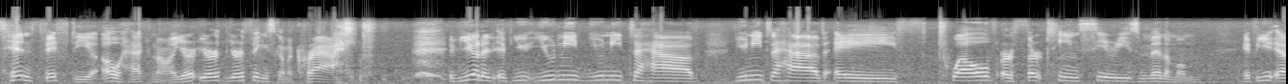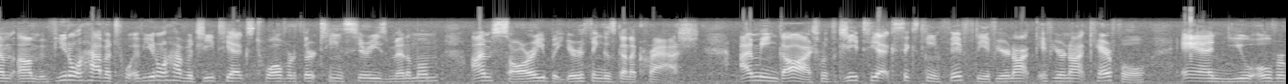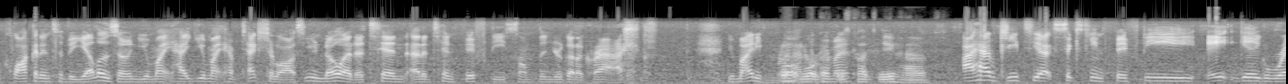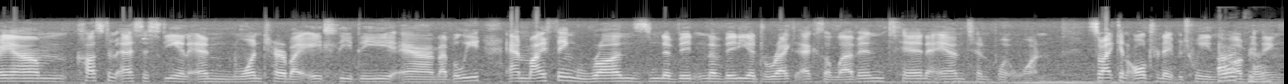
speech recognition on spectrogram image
1050 oh heck no your your your thing's gonna crash if you had a if you you need you need to have you need to have a 12 or 13 series minimum if you um, um if you don't have a tw- if you don't have a GTX 12 or 13 series minimum I'm sorry but your thing is gonna crash I mean gosh with GTX 1650 if you're not if you're not careful and you overclock it into the yellow zone, you might have you might have texture loss. You know at a 10 at a 1050 something you're gonna crash. you might even run What, out what graphics card do you have? I have GTX 1650, 8 gig RAM, custom SSD, and, and 1 terabyte HDD, and I believe, and my thing runs Nvidia, NVIDIA DirectX 11, 10, and 10.1, so I can alternate between Okay. everything.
